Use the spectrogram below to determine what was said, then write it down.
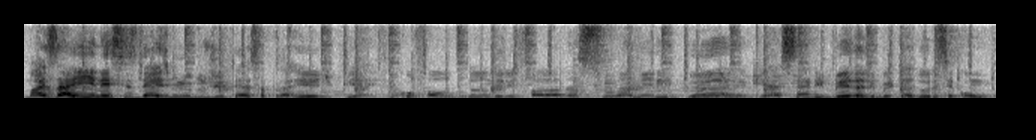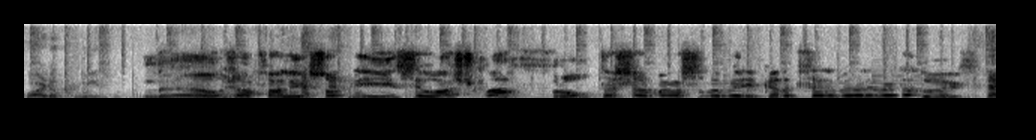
Mas aí, nesses 10 minutos de testa pra rede, Pierre, ficou faltando ele falar da Sul-Americana, que é a Série B da Libertadores. Você concorda com isso? Não, já falei sobre isso. Eu acho uma afronta chamar a Sul-Americana de Série B da Libertadores.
